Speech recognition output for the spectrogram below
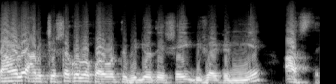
তাহলে আমি চেষ্টা করব পরবর্তী ভিডিওতে সেই বিষয়টি নিয়ে আসতে।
